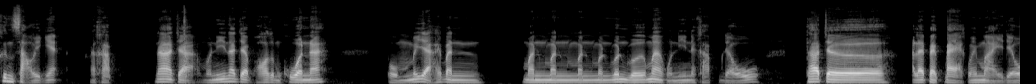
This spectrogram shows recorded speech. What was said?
ขึ้นเสาอย่างเงี้ยนะครับ น่าจะวันนี้น่าจะพอสมควรนะ ผมไม่อยากให้มันมันมันมันมันเว่นเวอร์มากกว่านี้นะครับ เดี๋ยวถ้าเจออะไรแปลกๆใหม่ๆ เดี๋ยว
